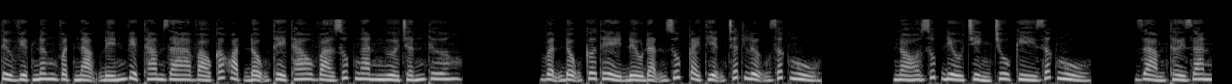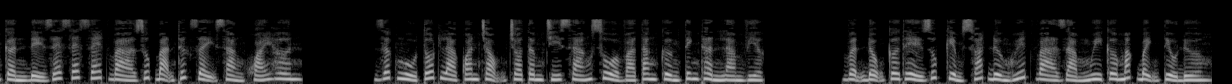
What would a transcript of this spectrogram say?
Từ việc nâng vật nặng đến việc tham gia vào các hoạt động thể thao và giúp ngăn ngừa chấn thương. Vận động cơ thể đều đặn giúp cải thiện chất lượng giấc ngủ. Nó giúp điều chỉnh chu kỳ giấc ngủ, giảm thời gian cần để ZZZ và giúp bạn thức dậy sảng khoái hơn. Giấc ngủ tốt là quan trọng cho tâm trí sáng sủa và tăng cường tinh thần làm việc. Vận động cơ thể giúp kiểm soát đường huyết và giảm nguy cơ mắc bệnh tiểu đường.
